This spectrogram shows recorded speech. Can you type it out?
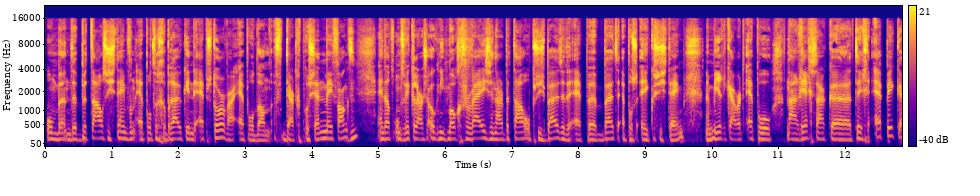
om het betaalsysteem van Apple te gebruiken in de App Store, waar Apple dan 30% mee vangt. Mm. En dat ontwikkelaars ook niet mogen verwijzen naar betaalopties buiten de app, uh, buiten Apples ecosysteem. In Amerika werd Apple na een rechtszaak uh, tegen Epic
